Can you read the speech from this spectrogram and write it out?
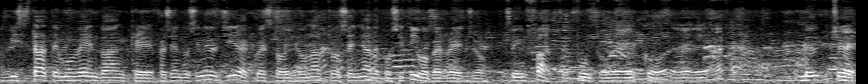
vi state muovendo anche facendo sinergia e questo è un altro segnale positivo per Reggio. Sì, infatti, appunto, ecco, eh, cioè,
